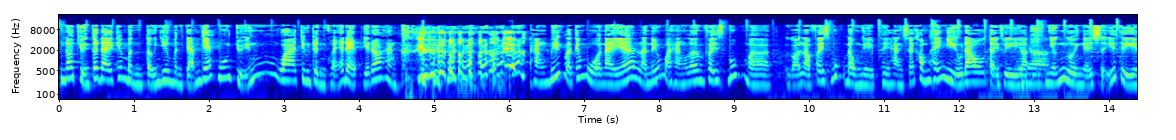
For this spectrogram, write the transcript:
nói chuyện tới đây cái mình tự nhiên mình cảm giác muốn chuyển qua chương trình khỏe đẹp vậy đó hằng hằng biết là cái mùa này á là nếu mà hằng lên facebook mà gọi là facebook đồng nghiệp thì hằng sẽ không thấy nhiều đâu tại vì yeah. À, dạ. những người nghệ sĩ thì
